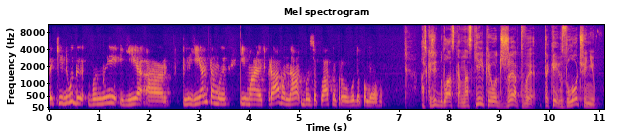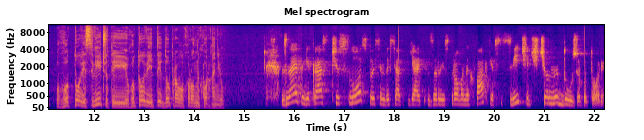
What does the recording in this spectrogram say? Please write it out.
такі люди вони є клієнтами і мають право на безоплатну правову допомогу. А скажіть, будь ласка, наскільки от жертви таких злочинів готові свідчити і готові йти до правоохоронних органів? Знаєте, якраз число 175 зареєстрованих фактів свідчить, що не дуже готові.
